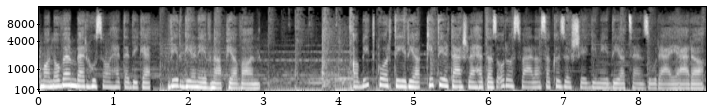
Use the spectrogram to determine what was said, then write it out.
Ma november 27-e, Virgil névnapja van. A Bitport írja, kitiltás lehet az orosz válasz a közösségi média cenzúrájára.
